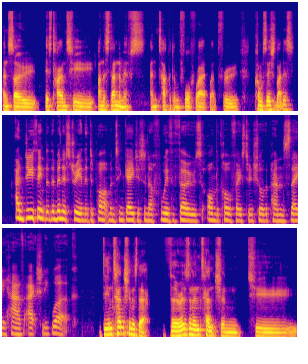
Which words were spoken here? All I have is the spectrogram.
And so it's time to understand the myths and tackle them forthright but through conversations like this. And do you think that the ministry and the department engages enough with those on the coalface to ensure the plans they have actually work? The intention is there there is an intention to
